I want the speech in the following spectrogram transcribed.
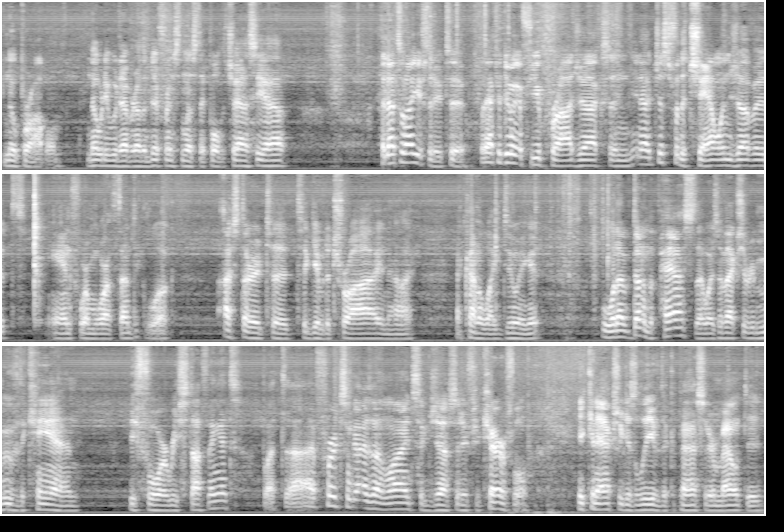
no problem. Nobody would ever know the difference unless they pull the chassis out. And that's what I used to do too. But after doing a few projects and, you know, just for the challenge of it and for a more authentic look, I started to, to give it a try and now I, I kind of like doing it. What I've done in the past though is I've actually removed the can before restuffing it. But uh, I've heard some guys online suggest that if you're careful, you can actually just leave the capacitor mounted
